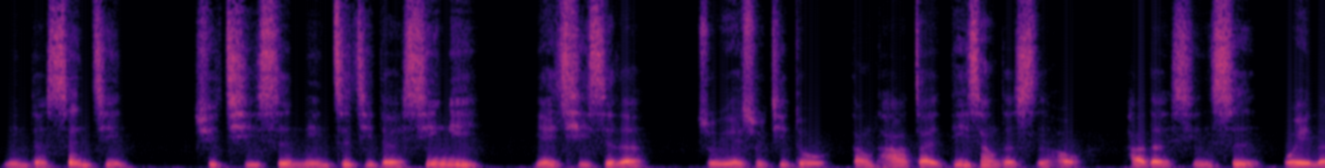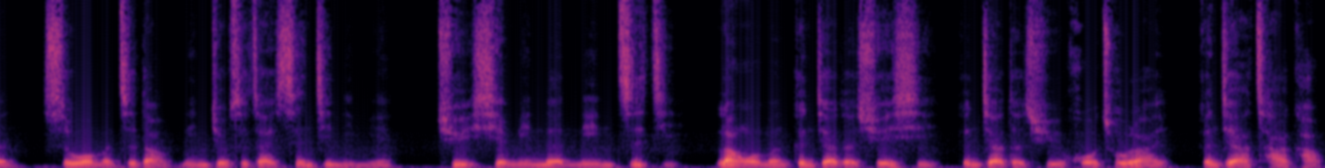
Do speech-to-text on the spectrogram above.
您的圣经。去启示您自己的心意，也启示了主耶稣基督。当他在地上的时候，他的行事为人，使我们知道您就是在圣经里面去显明了您自己，让我们更加的学习，更加的去活出来，更加查考，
